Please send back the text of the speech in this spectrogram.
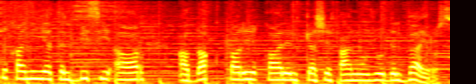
تقنية ال PCR أدق طريقة للكشف عن وجود الفيروس.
